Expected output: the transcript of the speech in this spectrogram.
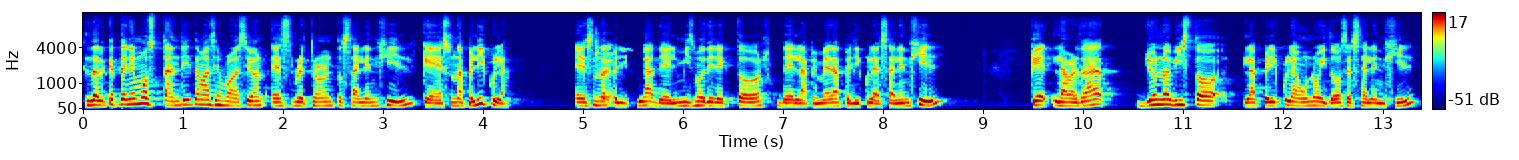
lo que tenemos tantita más información es Return to Silent Hill, que es una película. Es una Sí. película del mismo director de la primera película de Silent Hill, que la verdad yo no he visto la película 1 y 2 de Silent Hill.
